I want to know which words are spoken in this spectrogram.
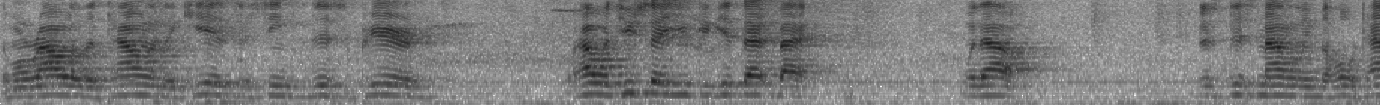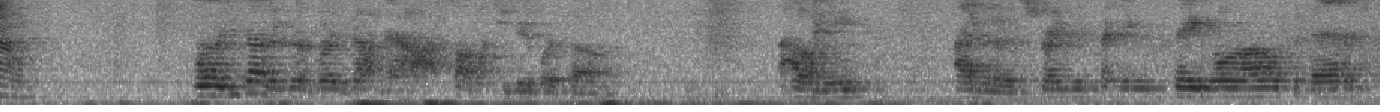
the morale of the town and the kids just seems to disappear. How would you say you could get that back without just dismantling the whole town? Well, you guys are doing a great job now. I saw what you did with um, Halloween. I had the Stranger Things thing going on with the dance.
